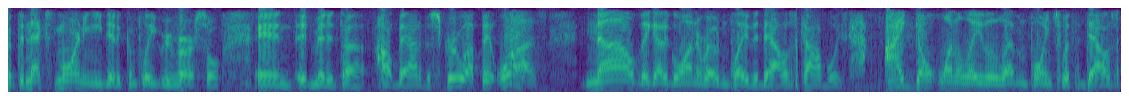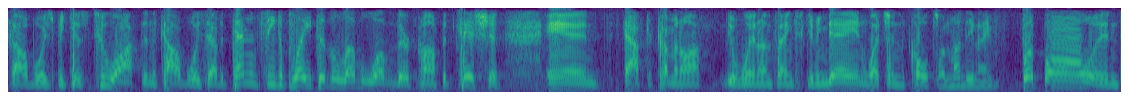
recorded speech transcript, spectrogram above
but the next morning, he did a complete reversal and admitted to how bad of a screw up it was. Now they got to go on the road and play the Dallas Cowboys. I don't want to lay the 11 points with the Dallas Cowboys because too often the Cowboys have a tendency to play to the level of their competition. And after coming off win on Thanksgiving Day and watching the Colts on Monday Night Football and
